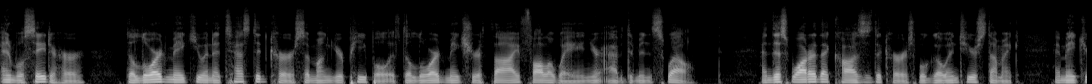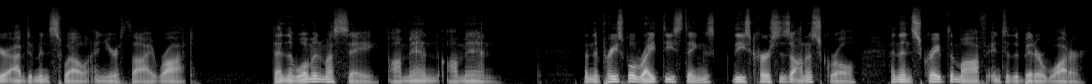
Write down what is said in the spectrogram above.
and will say to her, The Lord make you an attested curse among your people if the Lord makes your thigh fall away and your abdomen swell. And this water that causes the curse will go into your stomach and make your abdomen swell and your thigh rot. Then the woman must say, Amen, Amen. Then the priest will write these things, these curses on a scroll, and then scrape them off into the bitter water.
